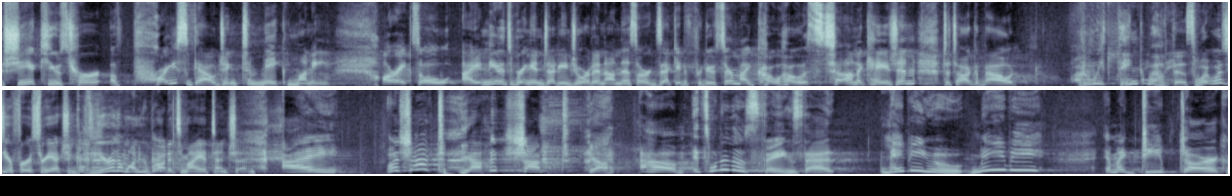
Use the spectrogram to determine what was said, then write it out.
She accused her of price gouging to make money. All right, so I needed to bring in Jenny Jordan on this, our executive producer, my co host on occasion, to talk about what do we think about this? What was your first reaction? Because you're the one who brought it to my attention. I was shocked. Yeah. shocked. Yeah. Um, it's one of those things that maybe you, maybe in my deep, dark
